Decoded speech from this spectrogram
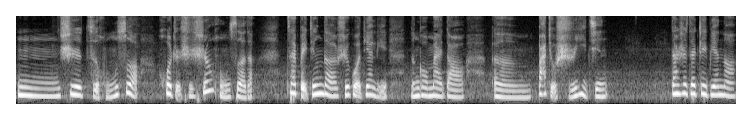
嗯，是紫红色。或者是深红色的，在北京的水果店里能够卖到，嗯，八九十一斤，但是在这边呢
